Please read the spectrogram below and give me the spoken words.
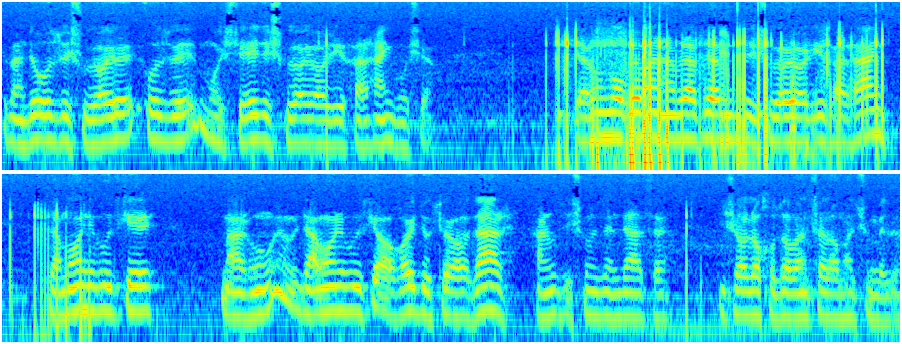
که بنده عضو شورای عضو مجتهد شورای عالی فرهنگ باشم. در اون موقع من هم رفتم به شورای عالی فرهنگ. زمانی بود که مرحوم زمانی بود که آقای دکتر آذر هنوز ایشون زنده هستن انشاءالله خداوند سلامتشون بده.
